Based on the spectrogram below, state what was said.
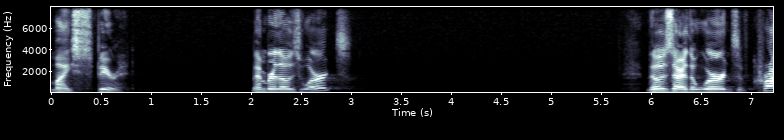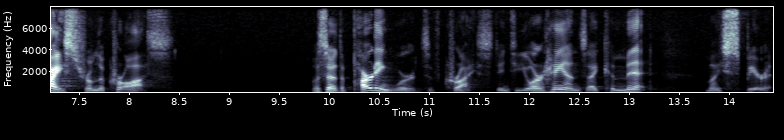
my spirit. Remember those words? Those are the words of Christ from the cross. Those are the parting words of Christ. Into your hands I commit my spirit.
